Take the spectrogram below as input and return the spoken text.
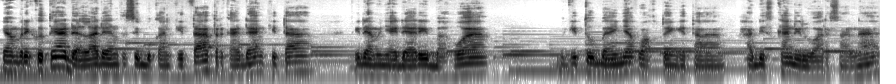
Yang berikutnya adalah dengan kesibukan kita, terkadang kita tidak menyadari bahwa begitu banyak waktu yang kita habiskan di luar sana,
